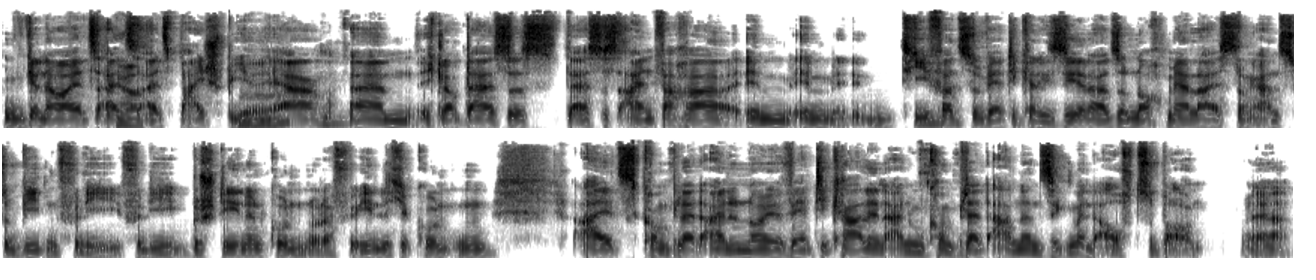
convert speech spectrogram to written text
Genau, jetzt als, ja. als Beispiel, mhm. ja. Ähm, ich glaube, da ist es, da ist es einfacher, im, im tiefer zu vertikalisieren, also noch mehr Leistung anzubieten für die, für die bestehenden Kunden oder für ähnliche Kunden, als komplett eine neue Vertikale in einem komplett anderen Segment aufzubauen. Ja,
